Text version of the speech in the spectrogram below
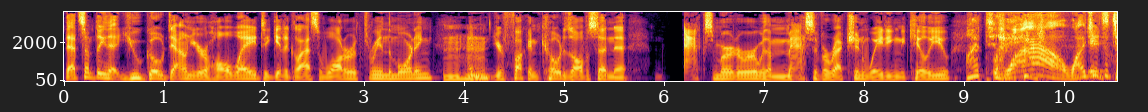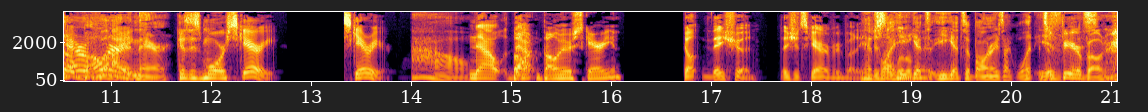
That's something that you go down your hallway to get a glass of water at three in the morning, Mhm. and your fucking coat is all of a sudden a axe murderer with a massive erection waiting to kill you. What? Wow. Why'd you have It's to throw boner in there? Because it's more scary, scarier. Wow. Now Bo- boners scare you? don't they should they should scare everybody. That's Just a why he gets bit. he gets a boner. He's like, "What is It's a fear this? boner.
